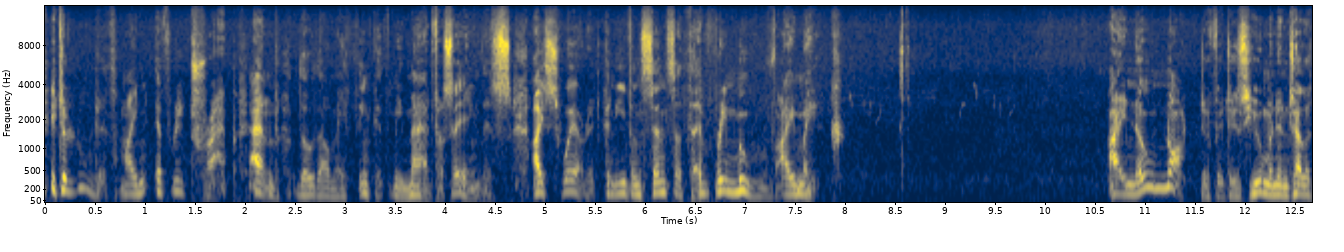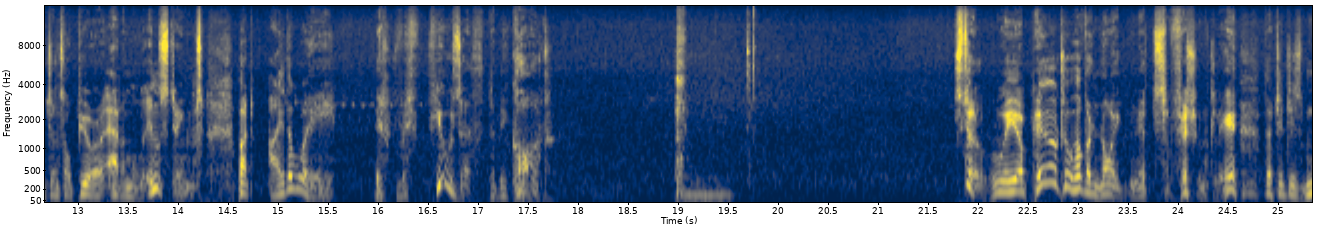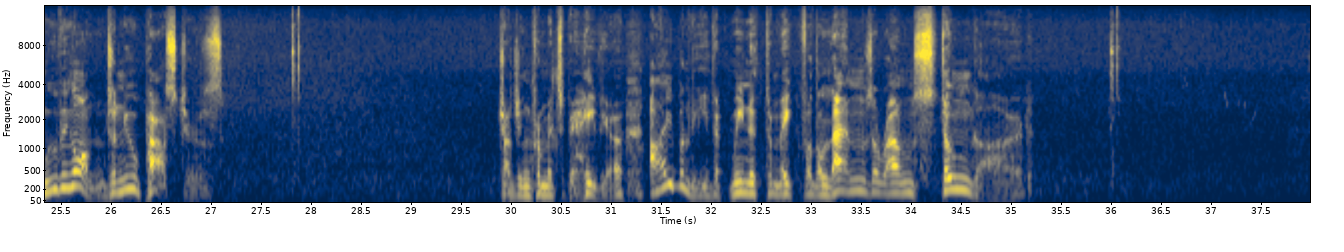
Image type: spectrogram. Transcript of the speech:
It eludeth mine every trap, and, though thou may thinketh me mad for saying this, I swear it can even senseth every move I make. I know not if it is human intelligence or pure animal instinct, but either way, it refuseth to be caught. Still, we appear to have annoyed it sufficiently that it is moving on to new pastures. Judging from its behavior, I believe it meaneth to make for the lands around Stonegard.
